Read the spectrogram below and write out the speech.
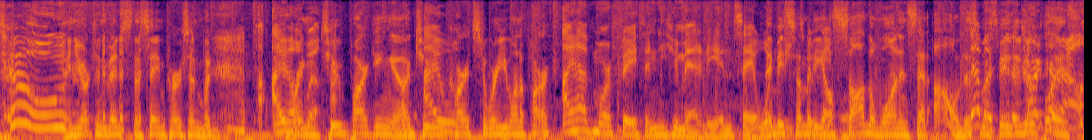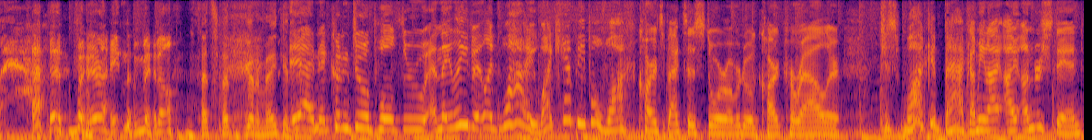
Two. And you're convinced the same person would I bring it- two parking, uh, two I- carts to where you want to park? I have more faith in humanity and say it Maybe be somebody else people. saw the one and said, "Oh, this That must, be, the, new place." Put it right in the middle. That's what they're going to make it. Yeah, and they couldn't do a pull through, and they leave it. Like, why? Why can't people walk carts back to the store over to a cart corral or just walk it back? I mean, I, I understand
